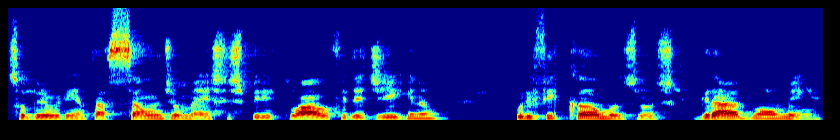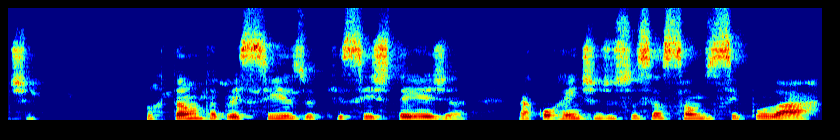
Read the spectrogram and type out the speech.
Sob a orientação de um mestre espiritual fidedigno, purificamos-nos gradualmente Portanto, é preciso que se esteja na corrente de sucessão discipular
